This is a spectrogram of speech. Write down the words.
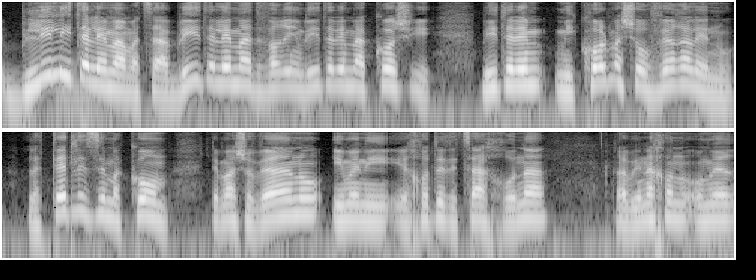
בלי להתעלם מהמצב, בלי להתעלם מהדברים, בלי להתעלם מהקושי, בלי להתעלם מכל מה שעובר עלינו, לתת לזה מקום למה שעובר עלינו. אם אני יכול לתת עצה אחרונה, רבי נחמן אומר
